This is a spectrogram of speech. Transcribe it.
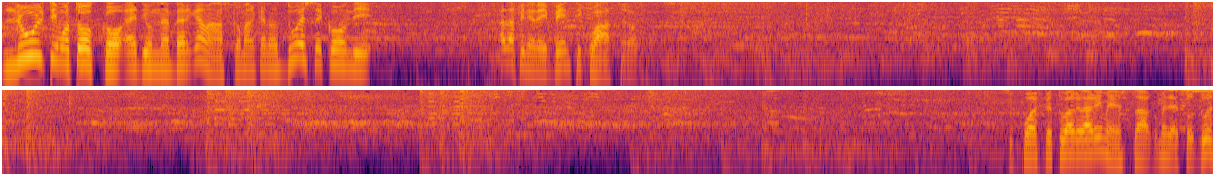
L'ultimo tocco è di un bergamasco mancano due secondi alla fine dei 24 si può effettuare la rimessa come detto due,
